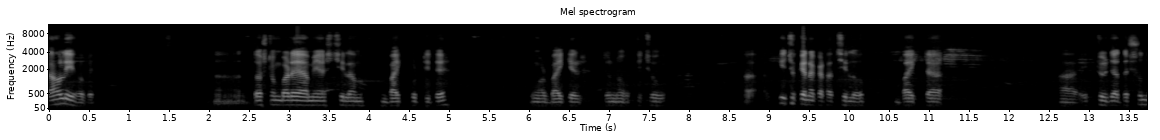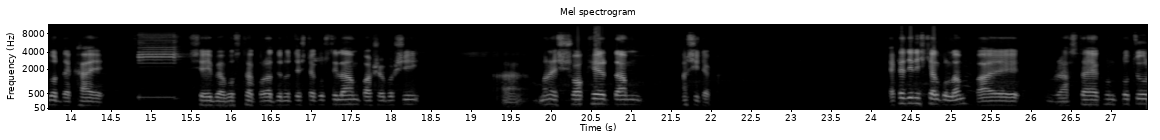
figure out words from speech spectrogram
তাহলেই হবে। দশ নম্বরে আমি আসছিলাম বাইক পট্টিতে। আমার বাইকের জন্য কিছু কিছু কেনাকাটা ছিল। বাইকটা একটু যাতে সুন্দর দেখায়, সেই ব্যবস্থা করার জন্য চেষ্টা করছিলাম। পাশাপাশি মানে শখের দাম আশি টাকা। একটা জিনিস খেয়াল করলাম রাস্তায় এখন প্রচুর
